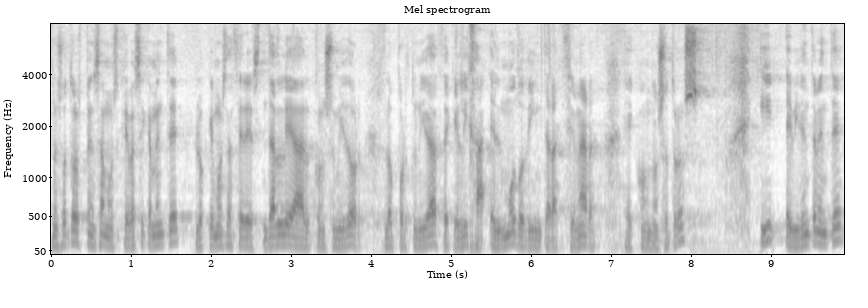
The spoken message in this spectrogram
Nosotros pensamos que básicamente lo que hemos de hacer es darle al consumidor la oportunidad de que elija el modo de interaccionar eh, con nosotros y, evidentemente,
